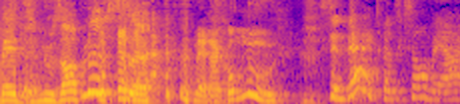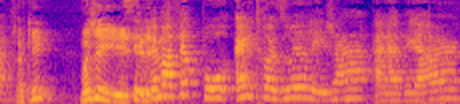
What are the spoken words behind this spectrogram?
Mais dis-nous en plus! Mais raconte-nous. C'est une belle introduction VR. je OK? Moi, j'ai. C'est vraiment fait pour introduire les gens à la VR.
